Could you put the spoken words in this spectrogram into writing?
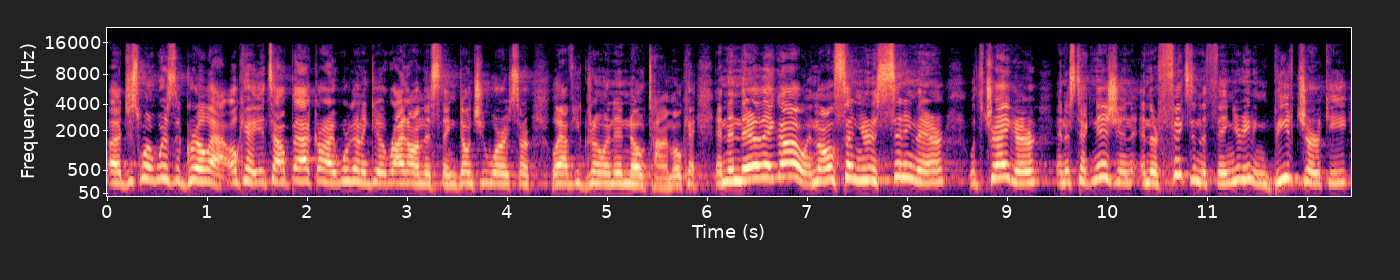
Uh, just want, where's the grill at? Okay, it's out back. All right, we're going to get right on this thing. Don't you worry, sir. We'll have you grilling in no time, okay? And then there they go. And all of a sudden, you're just sitting there with Traeger and his technician, and they're fixing the thing. You're eating beef jerky,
